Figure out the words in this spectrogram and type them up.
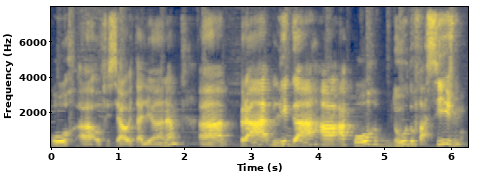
cor uh, oficial italiana ah, para ligar a, a, cor do, do fascismo.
